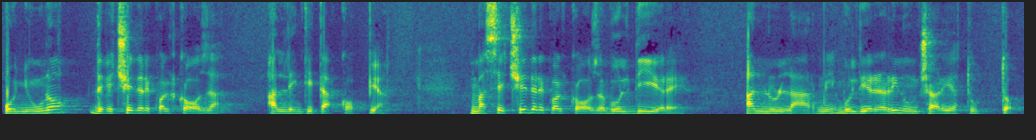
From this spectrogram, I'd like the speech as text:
ognuno deve cedere qualcosa all'entità coppia, ma se cedere qualcosa vuol dire annullarmi, vuol dire rinunciare a tutto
